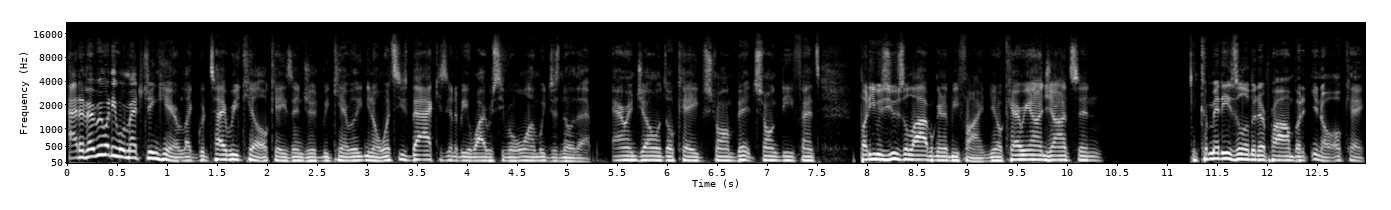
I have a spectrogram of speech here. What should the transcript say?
out of everybody we're mentioning here, like with Tyreek Hill, okay, he's injured. We can't really, you know, once he's back, he's going to be a wide receiver one. We just know that. Aaron Jones, okay, strong bit, strong defense, but he was used a lot. We're going to be fine. You know, Kerryon Johnson, committee is a little bit of a problem, but you know, okay.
